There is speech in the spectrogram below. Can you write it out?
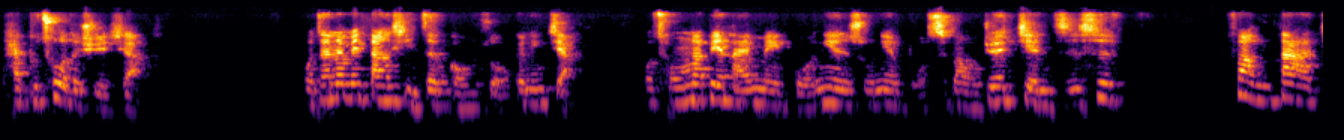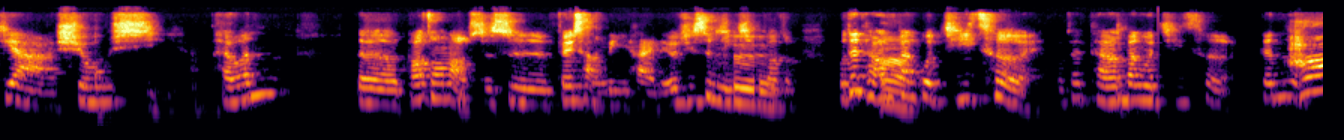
还不错的学校。我在那边当行政工作，我跟你讲，我从那边来美国念书念博士班，我觉得简直是放大假休息。台湾的高中老师是非常厉害的，尤其是明星高中。我在台湾办过机测，哎，我在台湾办过机测，跟啊，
